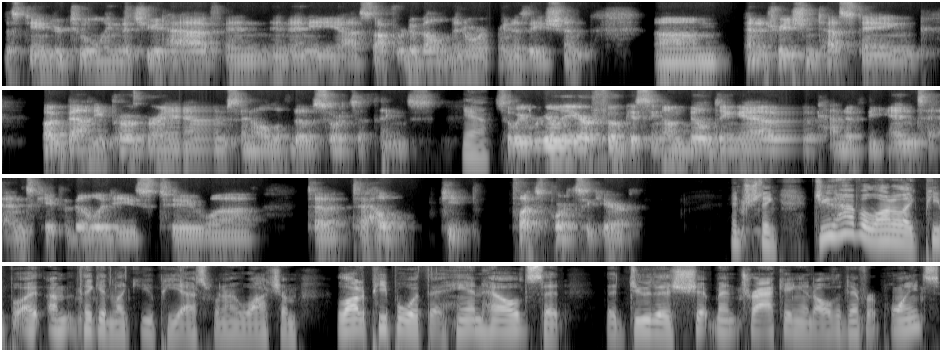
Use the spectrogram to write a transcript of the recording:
the standard tooling that you'd have in, in any uh, software development organization, um, penetration testing, bug bounty programs, and all of those sorts of things. Yeah. So we really are focusing on building out kind of the end-to-end capabilities to uh, to to help keep Flexport secure. Interesting. Do you have a lot of like people? I, am thinking like UPS when I watch them. A lot of people with the handhelds that that do the shipment tracking and all the different points.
